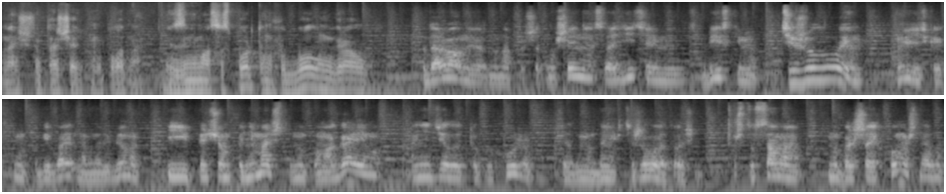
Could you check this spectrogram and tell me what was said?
начну торчать плотно. Я занимался спортом, футболом играл, подорвал, наверное, напрочь отношения с родителями, с близкими. Тяжело им видеть, как ну, погибает, наверное, ребенок. И причем понимать, что, ну, помогая ему, они делают только хуже. Я думаю, для них тяжело это очень. То, что самая ну, большая их помощь, наверное,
